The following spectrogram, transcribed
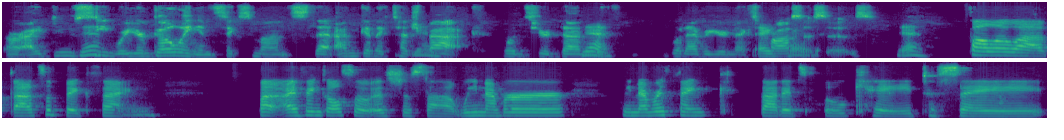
or I do see where you're going in six months that I'm going to touch yeah. back once you're done with whatever your next process is. Yeah. Follow up. That's a big thing. But I think also it's just that we never we never think that it's okay to say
